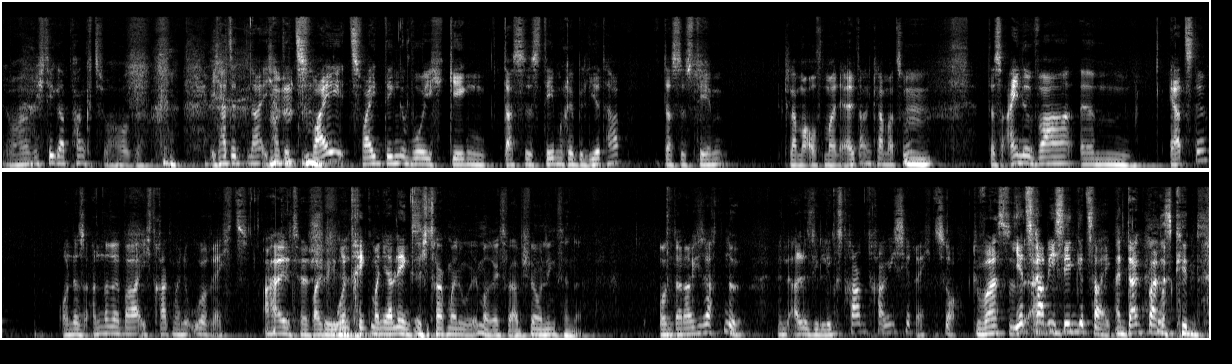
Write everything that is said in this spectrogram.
Ich war ein richtiger Punk zu Hause. Ich hatte, na, ich hatte zwei, zwei Dinge, wo ich gegen das System rebelliert habe. Das System, Klammer auf meine Eltern, Klammer zu. Mhm. Das eine war ähm, Ärzte und das andere war, ich trage meine Uhr rechts. Alter Weil Schwede. Uhren trägt man ja links. Ich trage meine Uhr immer rechts, aber ich bin auch Linkshänder. und dann habe ich gesagt, nö, wenn alle sie links tragen, trage ich sie rechts. So. Du warst Jetzt habe ich es ihnen gezeigt. Ein dankbares Kind.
